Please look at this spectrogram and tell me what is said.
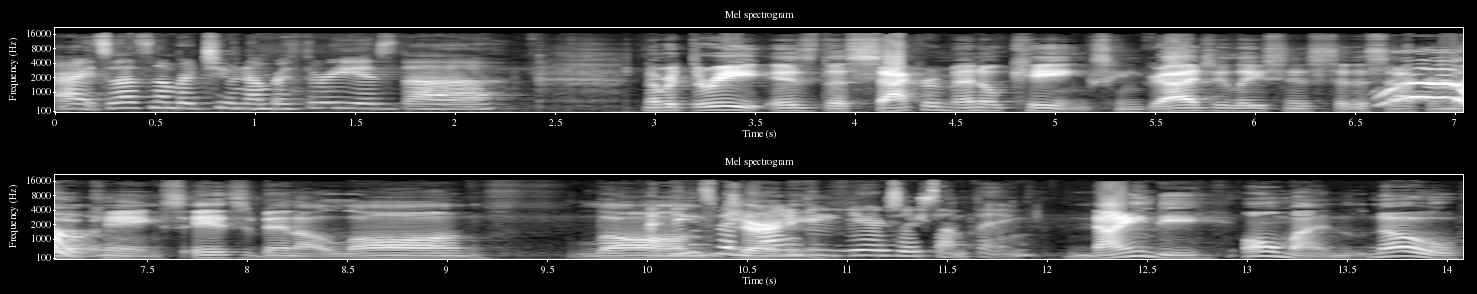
All right, so that's number two. Number three is the. Number three is the Sacramento Kings. Congratulations to the Woo! Sacramento Kings. It's been a long, long I think it's been journey. 90 years or something. 90? Oh my, no,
